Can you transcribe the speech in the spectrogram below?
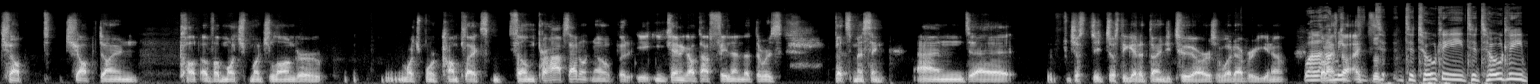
chopped chopped down cut of a much much longer much more complex film perhaps i don't know but you, you kind of got that feeling that there was bits missing and uh, just to, just to get it down to two hours or whatever, you know. Well, but I, I, mean, thought, I to, to, totally to totally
